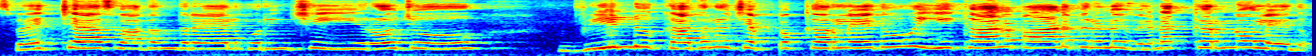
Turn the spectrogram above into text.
స్వేచ్ఛ స్వాతంత్రాల గురించి ఈరోజు వీళ్ళు కథలు చెప్పక్కర్లేదు ఈ కాలపు ఆడపిల్లలు వెనక్కర్నో లేదు.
